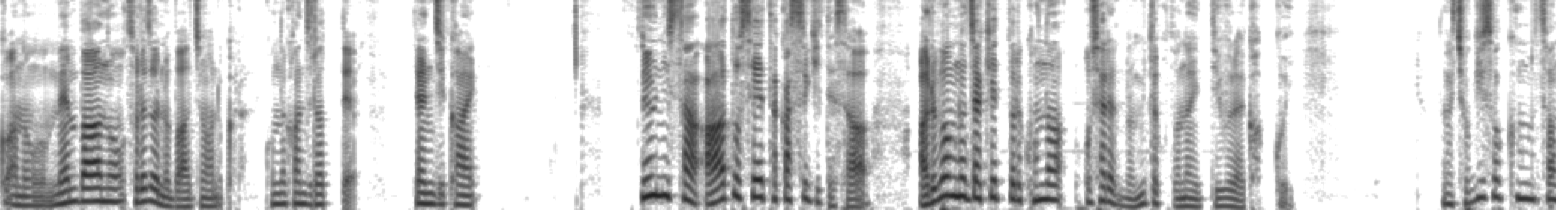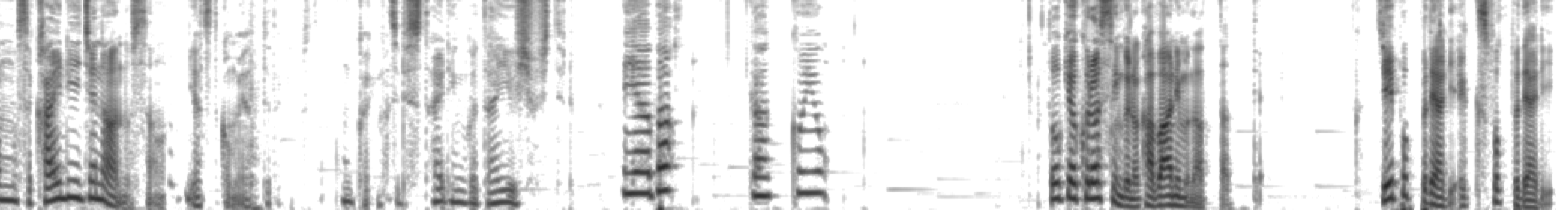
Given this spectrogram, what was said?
あの、メンバーのそれぞれのバージョンあるからね。こんな感じだって。展示会。普通にさ、アート性高すぎてさ、アルバムのジャケットでこんなおしゃれなの見たことないっていうぐらいかっこいい。なんか、チョギソクさんもさ、カイリー・ジェナーのさ、やつとかもやってたけどさ、今回マジでスタイリングが大優勝してる。やばかっこよ。東京クロッシングのカバーにもなったって。J-POP であり、X-POP であり、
